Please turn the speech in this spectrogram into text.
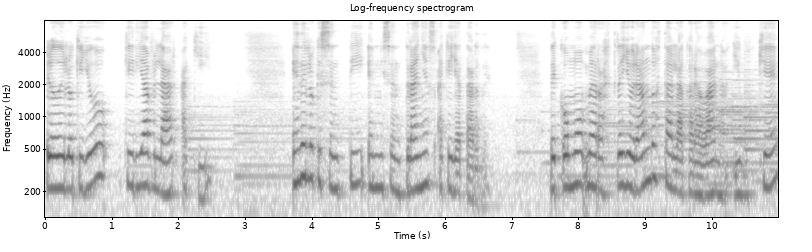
Pero de lo que yo quería hablar aquí es de lo que sentí en mis entrañas aquella tarde, de cómo me arrastré llorando hasta la caravana y busqué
